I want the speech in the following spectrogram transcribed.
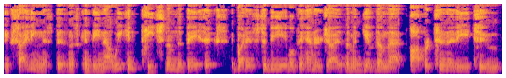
exciting this business can be. Now we can teach them the basics, but it's to be able to energize them and give them that opportunity to,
